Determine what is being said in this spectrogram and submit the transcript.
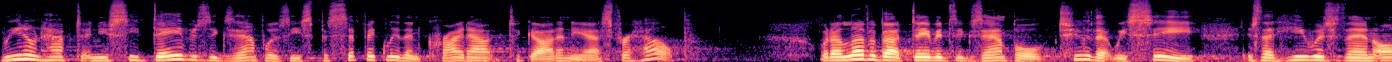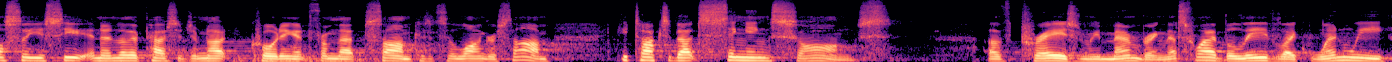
we don't have to. And you see, David's example is he specifically then cried out to God and he asked for help. What I love about David's example, too, that we see is that he was then also, you see, in another passage, I'm not quoting it from that psalm because it's a longer psalm, he talks about singing songs of praise and remembering. That's why I believe, like, when we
